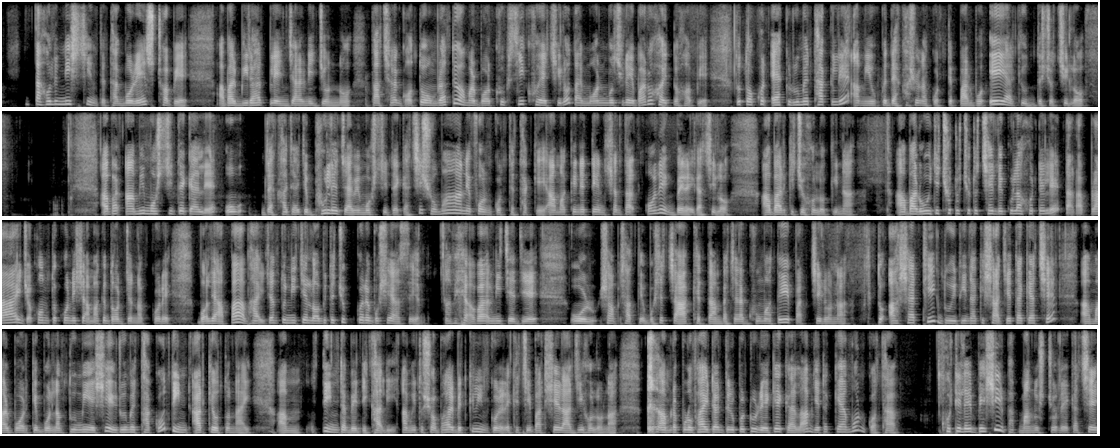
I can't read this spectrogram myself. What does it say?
নিশ্চিন্তে থাকব রেস্ট হবে আবার বিরাট প্লেন জার্নির জন্য। তাছাড়া গত ওমরাতেও আমার বর খুব সিক হয়েছিল, তাই মন বলছিল এবারও হয়তো হবে। তো তখন এক রুমে থাকলে আমি ওকে দেখাশোনা করতে পারব, এই আর কি উদ্দেশ্য ছিল। আবার আমি মসজিদে গেলে ও দেখা যায় যে ভুলে যায় আমি মসজিদে গেছি, সমানে ফোন করতে থাকে। আমাকে নিয়ে টেনশন তার অনেক বেড়ে গেছিল, আবার কিছু হলো কি না আবার ওই যে ছোট, ছোট ছেলেগুলা হোটেলে তারা প্রায় যখন তখন এসে আমাকে দরজা নক করে বলে, "আপা ভাইজান তো নিচে লবিতে চুপ করে বসে আছে।" আমি আবার নিচে যেয়ে ওর সাথে বসে চা খেতাম। বেচারা ঘুমাতেই পারছিল না। তো আসার ঠিক দুই দিন আগে সাজেদা গেছে। আমার বরকে বললাম, "তুমি এসে এই রুমে থাকো। তিন আর কেউ তো নাই। ৩ বেডই খালি। আমি তো সবার বেড ক্লিন করে রেখেছি।" বাট সে রাজি হলো না। আমরা প্রোভাইডারদের উপর একটু রেগে গেলাম যেটা কেমন কথা? হোটেলের বেশিরভাগ মানুষ চলে গেছে।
